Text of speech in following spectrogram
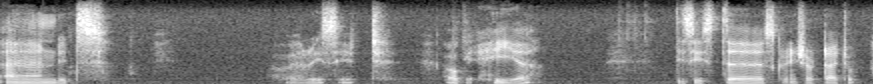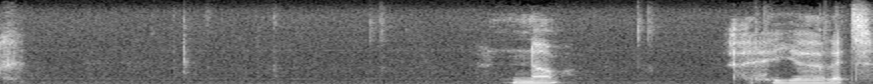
And it's where is it? Okay here. This is the screenshot I took. Now here let's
